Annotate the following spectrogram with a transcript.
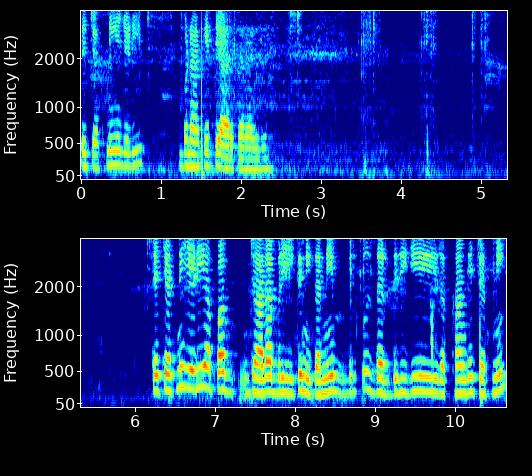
ਤੇ ਚਟਨੀ ਹੈ ਜਿਹੜੀ ਬਣਾ ਕੇ ਤਿਆਰ ਕਰਾਂਗੇ। ਤੇ ਚਟਨੀ ਜਿਹੜੀ ਆਪਾਂ ਜ਼ਿਆਦਾ ਬਰੀਕ ਨਹੀਂ ਕਰਨੀ, ਬਿਲਕੁਲ ਦਰਦਰੀ ਜੀ ਰੱਖਾਂਗੇ ਚਟਨੀ।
